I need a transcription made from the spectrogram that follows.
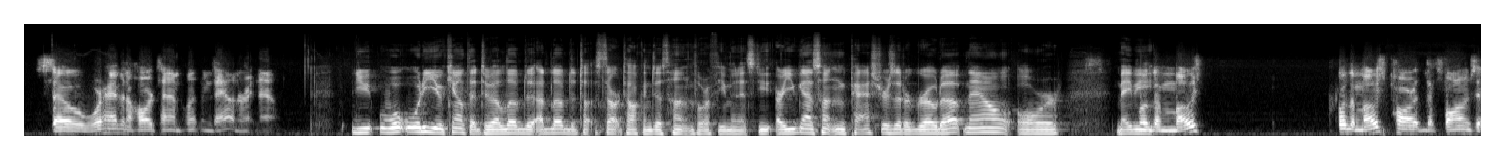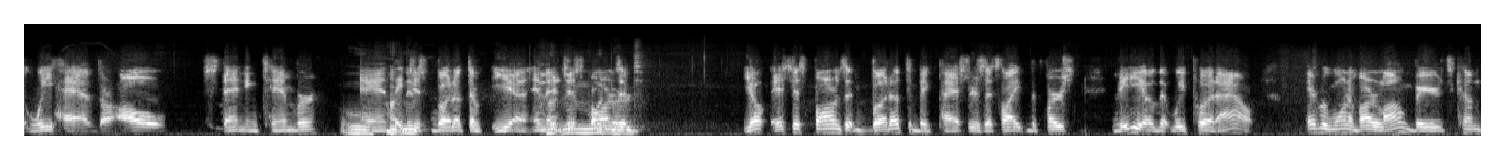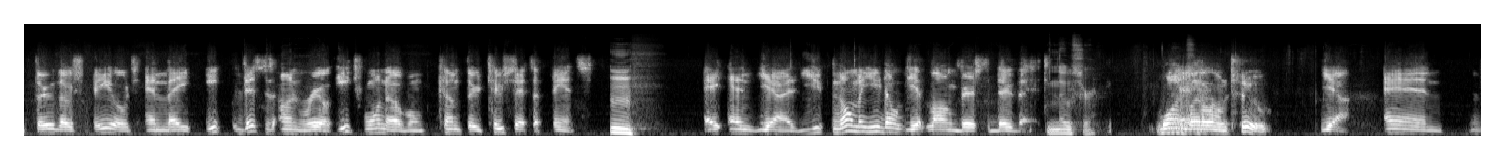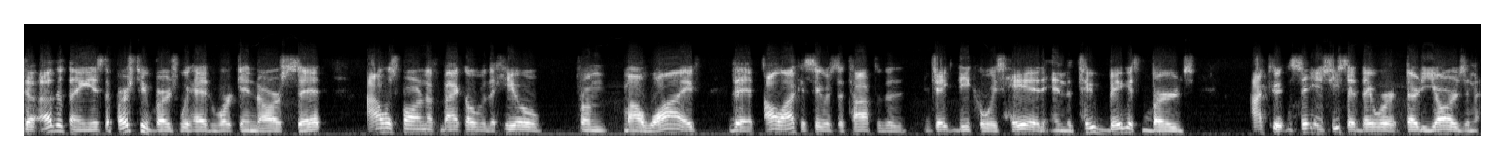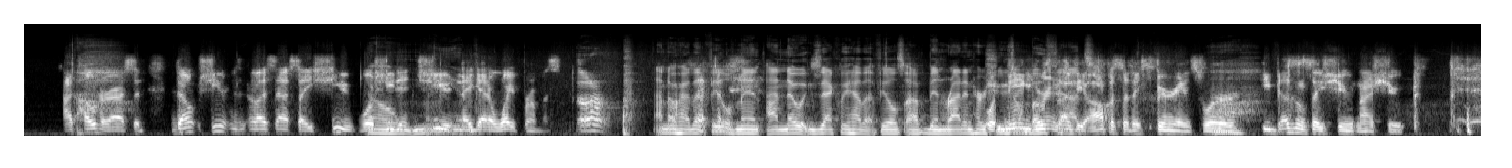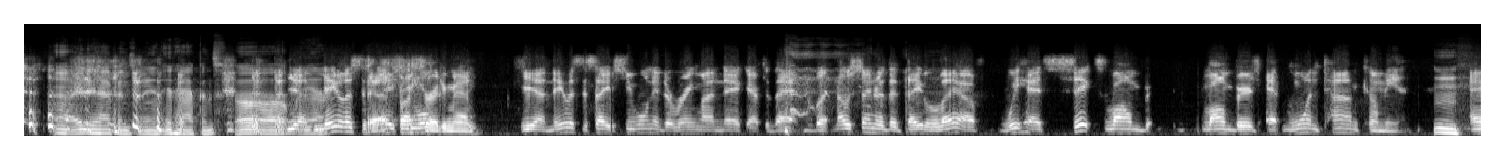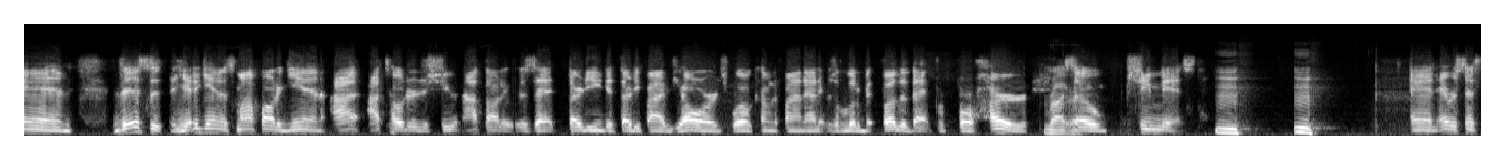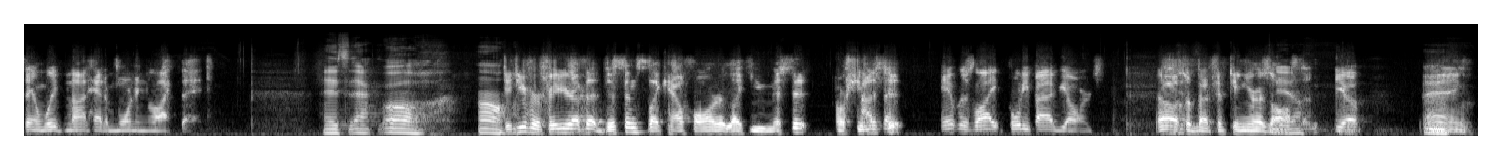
So we're having a hard time hunting them down right now. You what, what do you account that to? I love to. I'd love to t- start talking just hunting for a few minutes. Do you, are you guys hunting pastures that are growed up now, or maybe For the most, for the most part, the farms that we have, they're all standing timber, Ooh, and they just butt up the yeah, and they're just farms that? Yep, it's just farms that butt up to big pastures. It's like the first video that we put out. Every one of our longbeards come through those fields, and they eat. This is unreal. Each one of them come through two sets of fence. Mm. A- And, yeah, you normally you don't get longbeards to do that. No, sir. One, Yeah. let alone two. Yeah, and the other thing is the first two birds we had work into our set. I was far enough back over the hill from my wife that all I could see was the top of the Jake decoy's head, and the two biggest birds I couldn't see. And she said they were at 30 yards, and I told her I said, "Don't shoot unless I say shoot." Well, Oh, she didn't shoot, and they got away from us. I know how that feels, man. I know exactly how that feels. I've been right in her Well, shoes me on and both Grant have sides. the opposite experience where he doesn't say shoot and I shoot. Uh, it happens, man. It happens. Oh, yeah, man. needless to Yeah, say, that's frustrating, man. Yeah, needless to say, she wanted to wring my neck after that. But no sooner that they left, we had six long longbeards at one time come in. Mm. And this is yet again, it's my fault again. I, I told her to shoot, and I thought it was at 30 to 35 yards. Well, come to find out, it was a little bit further that for, for her. Right, right. So she missed. Mm. Mm. And ever since then, we've not had a morning like that. It's that. Oh, oh. Did you ever figure out that distance, like how far, like you missed it or she missed it? It was like 45 yards. Oh, so about 15 yards off Yeah. then. Yep. Mm. Dang.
